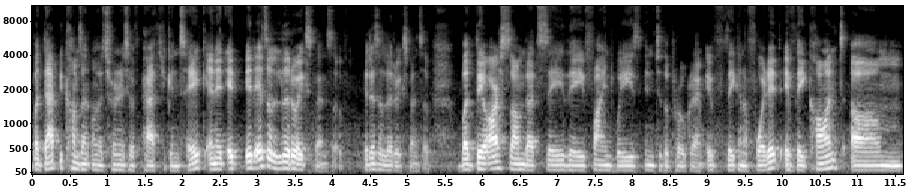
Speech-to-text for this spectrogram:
But that becomes an alternative path you can take, and it, it, it is a little expensive it is a little expensive. But there are some that say they find ways into the program if they can afford it. If they can't um,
